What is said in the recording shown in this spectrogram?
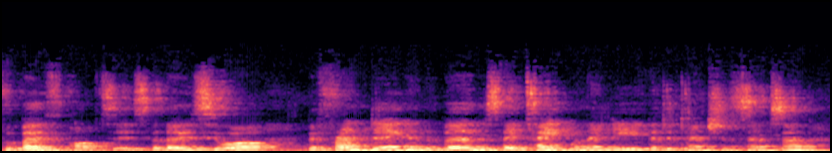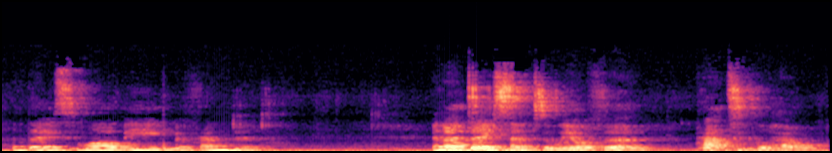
for both parties, for those who are befriending and the burdens they take when they leave the detention centre, and those who are being befriended. In our day centre, we offer practical help.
